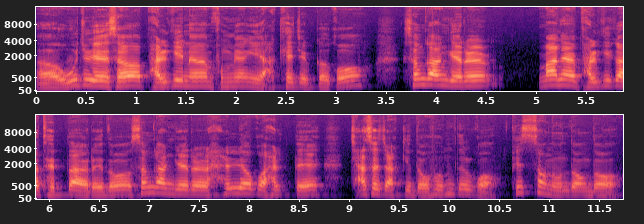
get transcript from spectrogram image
우주에서 발기는 분명히 약해질 거고 성관계를 만약에 발기가 됐다 그래도 성관계를 하려고 할 때 자세 잡기도 힘들고 피스톤 운동도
